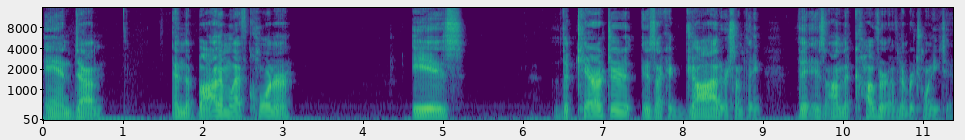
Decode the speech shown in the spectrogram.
and um, and the bottom left corner is the character is like a god or something that is on the cover of number 22.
